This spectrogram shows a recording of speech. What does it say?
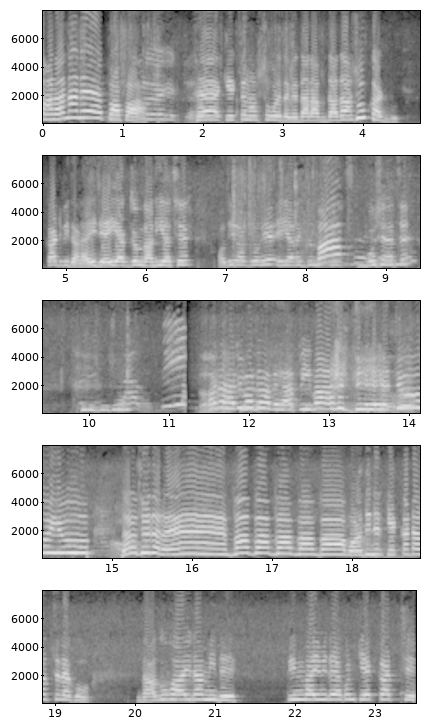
দাঁড়া না রে পাপা। হ্যাঁ কেকটা নষ্ট করে দেবে। দাঁড়া দাদা আসুক কাটবি। কাটবি দাঁড়া। এই যে এই একজন দাঁড়িয়ে আছে। অধীর আগ্রহে এই আরেকজন বসে আছে। হ্যাপি বার্থডে হবে। হ্যাপি বার্থডে টু ইউ দাঁড়া ছুঁয়ে দাঁড়া বা বা বা বা বা বড়দিনের কেক কাটা হচ্ছে দেখো। দাদু ভাইরা মিলে তিন ভাই মিলে এখন কেক কাটছে।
